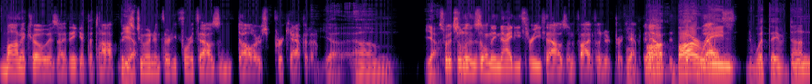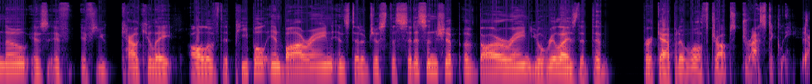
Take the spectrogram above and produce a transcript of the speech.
Monaco is, I think, at the top. It's yeah. $234,000 per capita. Yeah. Um, yeah. Switzerland is only 93,500 per capita. Well, now, Bahrain, what they've done though is if if you calculate all of the people in Bahrain instead of just the citizenship of Bahrain, you'll realize that the per capita wealth drops drastically yeah,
